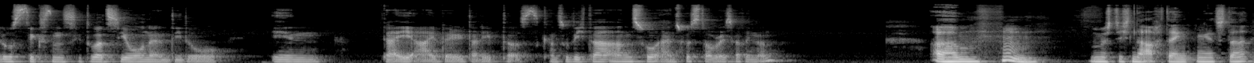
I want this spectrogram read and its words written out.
lustigsten Situationen, die du in der AI-Welt erlebt hast. Kannst du dich da an so ein, zwei Stories erinnern? Ähm, hm, müsste ich nachdenken jetzt da.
